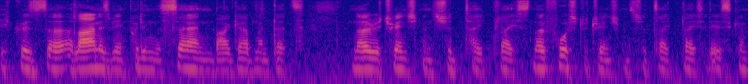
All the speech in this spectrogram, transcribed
Because uh, a line has been put in the sand by government that no retrenchment should take place, no forced retrenchment should take place at Eskom.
